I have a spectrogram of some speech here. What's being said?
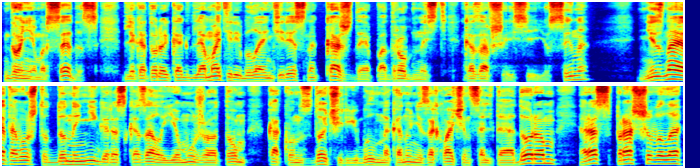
Донья Мерседес, для которой, как для матери, была интересна каждая подробность, казавшаяся ее сына, не зная того, что Дон Эниго рассказал ее мужу о том, как он с дочерью был накануне захвачен Сальтеодором, расспрашивала,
